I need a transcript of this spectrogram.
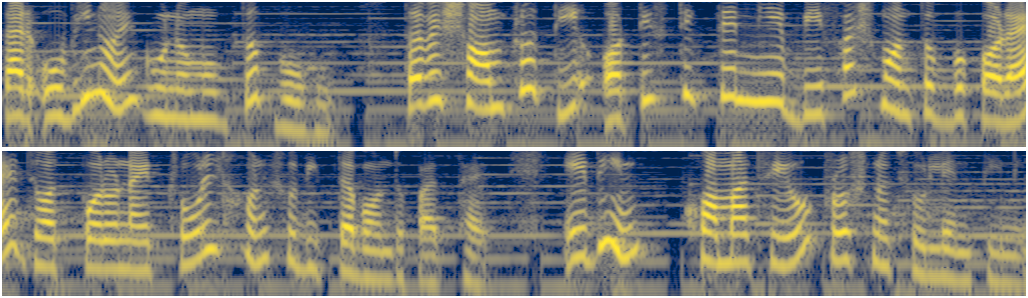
তার অভিনয় গুণমুগ্ধ বহু। তবে সম্প্রতি অটিস্টিকদের নিয়ে বেফাস মন্তব্য করায় যৎপরনায় ট্রোলড হন সুদীপ্তা বন্দ্যোপাধ্যায়। এদিন ক্ষমা চেয়েও প্রশ্ন ছুড়লেন তিনি।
